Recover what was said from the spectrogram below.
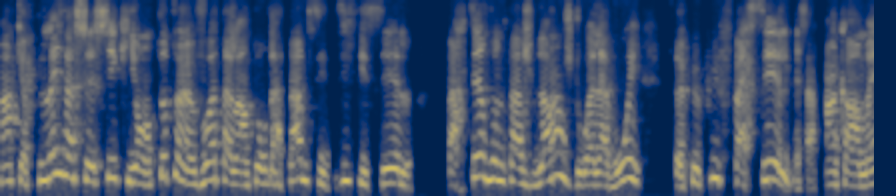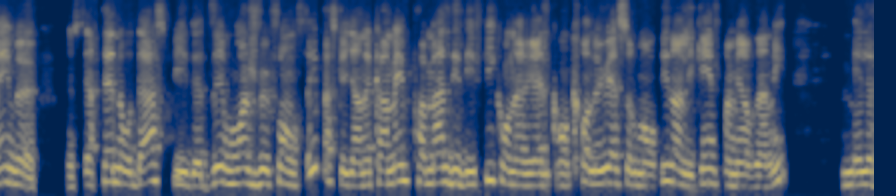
quand il y a plein d'associés qui ont tout un vote alentour de la table, c'est difficile. Partir d'une page blanche, je dois l'avouer, c'est un peu plus facile, mais ça prend quand même euh, une certaine audace puis de dire moi je veux foncer parce qu'il y en a quand même pas mal des défis qu'on a, eu à surmonter dans les 15 premières années. Mais le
